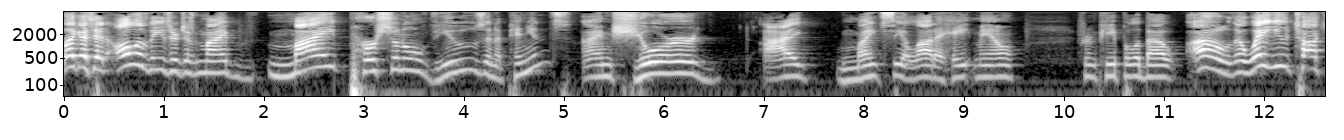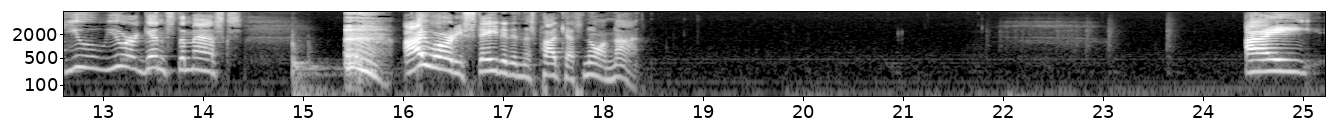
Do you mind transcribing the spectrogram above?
Like I said, all of these are just my my personal views and opinions. I'm sure I might see a lot of hate mail from people about, "Oh, the way you talk, you you're against the masks." I've already stated in this podcast, no, I'm not. I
